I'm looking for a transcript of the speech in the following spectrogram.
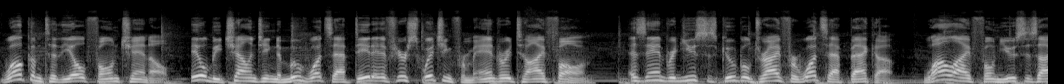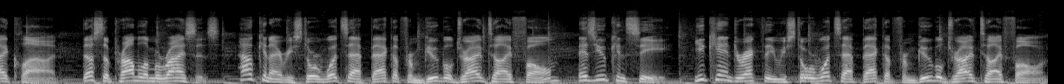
welcome to the UltFone channel. It'll be challenging to move WhatsApp data if you're switching from Android to iPhone, as Android uses Google Drive for WhatsApp backup, while iPhone uses iCloud. Thus the problem arises, how can I restore WhatsApp backup from Google Drive to iPhone? As you can see, you can't directly restore WhatsApp backup from Google Drive to iPhone.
